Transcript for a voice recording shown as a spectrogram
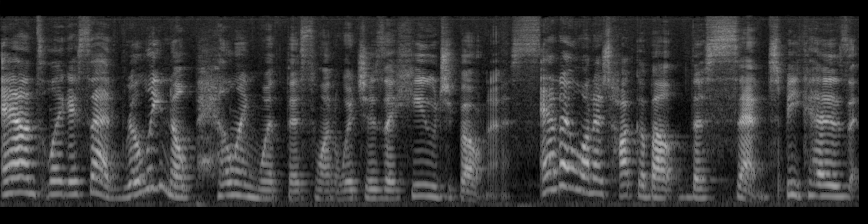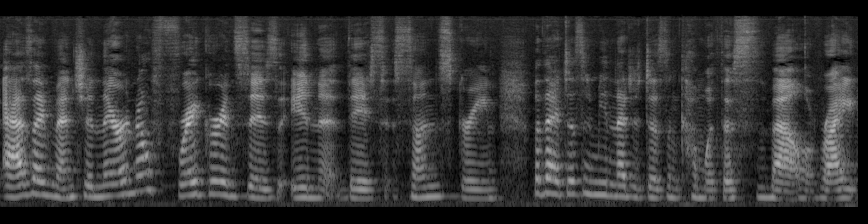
And like I said, really no pilling with this one, which is a huge bonus. And I want to talk about the scent because as I mentioned, there are no fragrances in this sunscreen, but that doesn't mean that it doesn't come with a smell, right?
